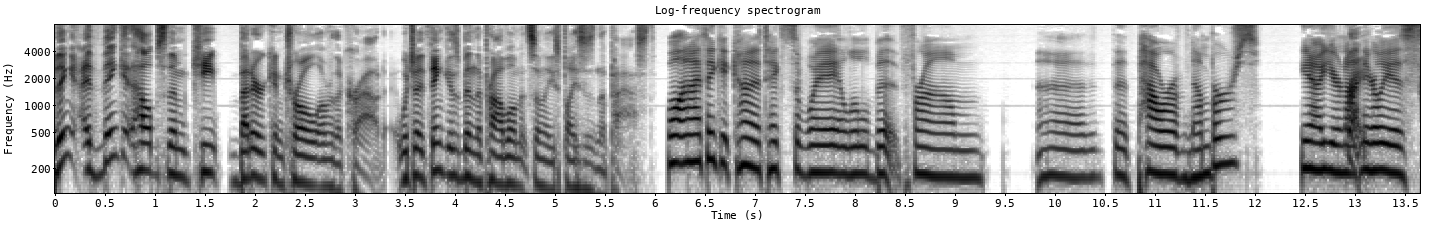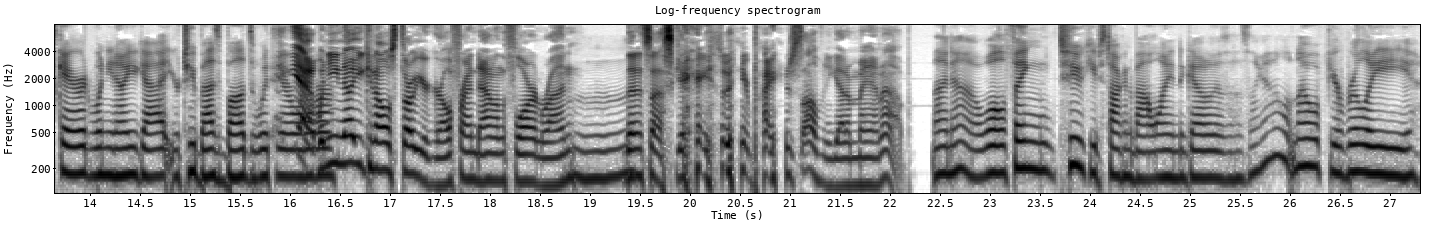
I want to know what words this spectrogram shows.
think I think it helps them keep better control over the crowd, which I think has been the problem at some of these places in the past. Well, and I think it kind of takes away a little bit from uh, the power of numbers. You know, you're not Right. nearly as scared when you know you got your two best buds with you. yeah, when you know you can always throw your girlfriend down on the floor and run, Mhm. then it's not scary as when you're by yourself and you got to man up. I know. Well, thing two keeps talking about wanting to go to this. I was like, I don't know if you're really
